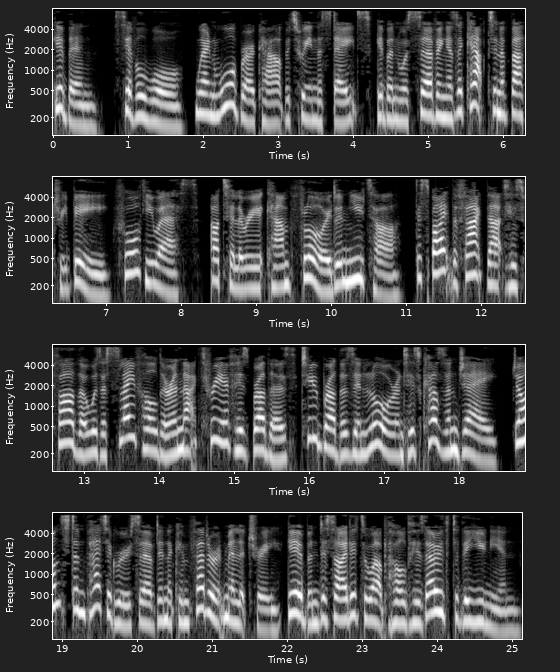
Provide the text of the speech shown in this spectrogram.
Gibbon. Civil War. When war broke out between the states, Gibbon was serving as a captain of Battery B, 4th U.S. Artillery at Camp Floyd in Utah. Despite the fact that his father was a slaveholder and that three of his brothers, two brothers-in-law and his cousin J. Johnston Pettigrew served in the Confederate military, Gibbon decided to uphold his oath to the Union.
